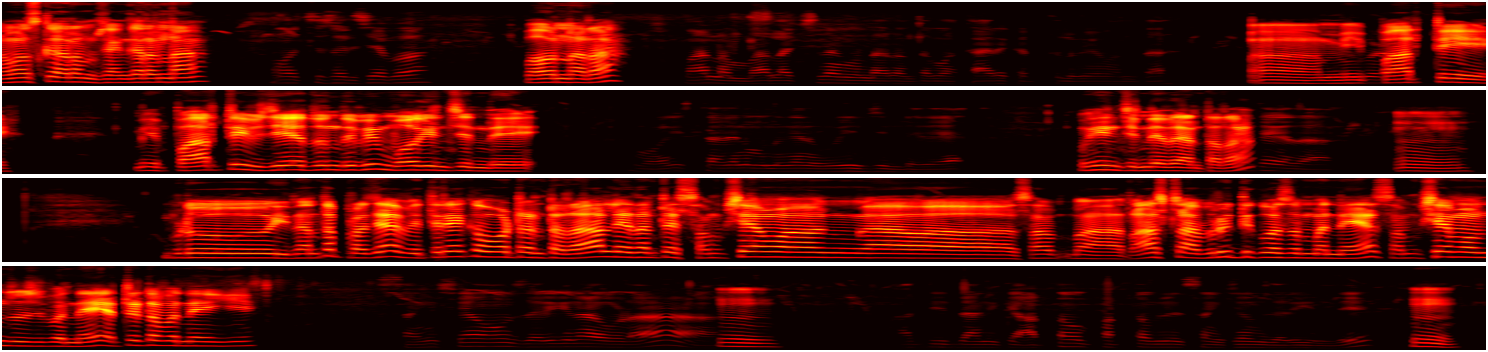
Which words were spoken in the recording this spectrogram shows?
నమస్కారం శంకరన్న. వచ్చి సరిసేపా బాగున్నారా? బాగున్నాం బాగా లక్షణంగా ఉన్నారంతా మా కార్యకర్తలు మేమంతా. మీ పార్టీ మీ పార్టీ విజయదుందుబి మోగించింది. మోగిస్తుందని ముందుగానే ఊహించిండేదే. ఊహించిండేదే అంటారా? కదా. ఇప్పుడు ఇదంతా ప్రజా వ్యతిరేక ఓటు అంటారా? లేదంటే సంక్షేమంగా రాష్ట్ర అభివృద్ధి కోసం పన్నాయా సంక్షేమం చూసి పన్నాయా ఎట్టవన్నాయి సంక్షేమం జరిగినా కూడా దానికి అర్థం పర్థం లేని సంక్షేమం జరిగింది.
